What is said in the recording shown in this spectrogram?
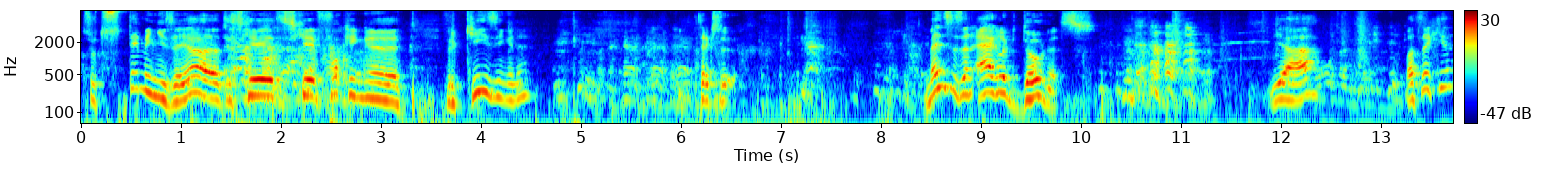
soort stemming is. Hè? Ja, het, is geen, het is geen fucking eh, verkiezingen. Hè? Trek ze. Mensen zijn eigenlijk donuts. Ja. Wat zeg je?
